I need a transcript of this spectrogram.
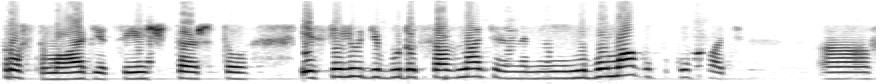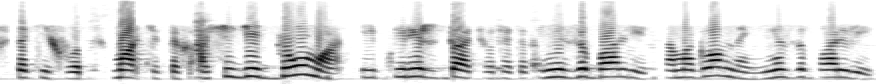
просто молодец. Я считаю, что если люди будут сознательными и не бумагу покупать в таких вот маркетах, а сидеть дома и переждать вот этот, и не заболеть. Самое главное, не заболеть.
